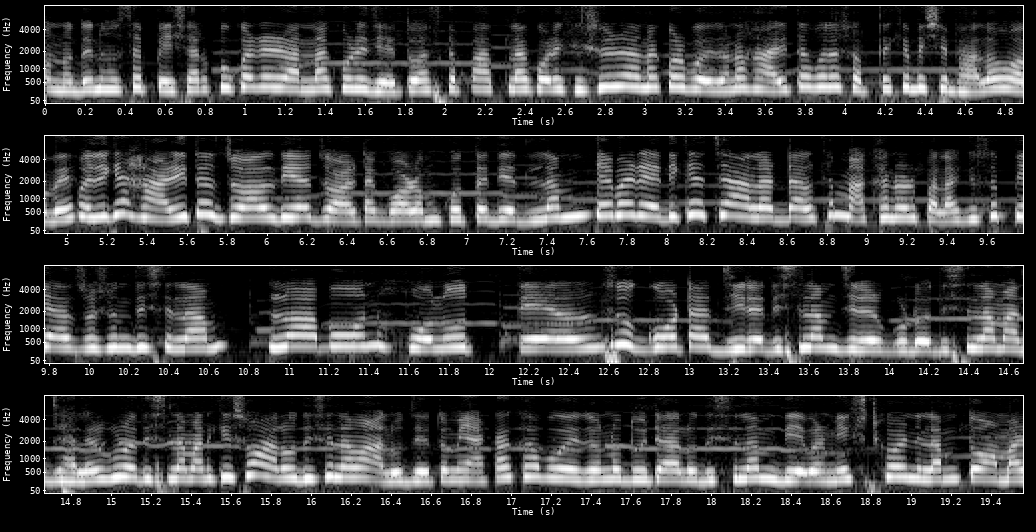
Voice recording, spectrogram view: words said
অন্যদিন হচ্ছে প্রেশার কুকারে রান্না করি, যেহেতু আজকে পাতলা করে খিচুড়ি রান্না করব এই জন্য হাঁড়িতে হলে সব থেকে বেশি ভালো হবে। ওইদিকে হাঁড়িতে জল দিয়ে জলটা গরম করতে দিয়ে দিলাম। এবার এদিকে চাল আর ডালকে মাখানোর পালা, কিছু পেঁয়াজ, রসুন দিছিলাম, লবণ, হলুদ, তেল, কিছু গোটা জিরে দিছিলাম, জিরের গুঁড়ো দিছিলাম, আর ঝালের গুঁড়ো দিছিলাম, আর কিছু আলু দিছিলাম। আলু যেহেতু আমি একা খাব, এই জন্য দুইটা আলু দিছিলাম, দিয়ে এবার মিক্সড করে নিলাম। তো আমার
